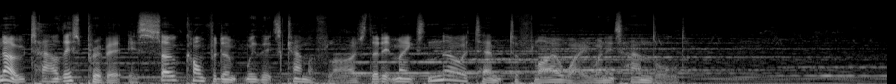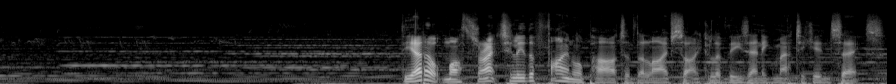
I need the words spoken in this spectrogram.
Note how this privet is so confident with its camouflage that it makes no attempt to fly away when it's handled. The adult moths are actually the final part of the life cycle of these enigmatic insects.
